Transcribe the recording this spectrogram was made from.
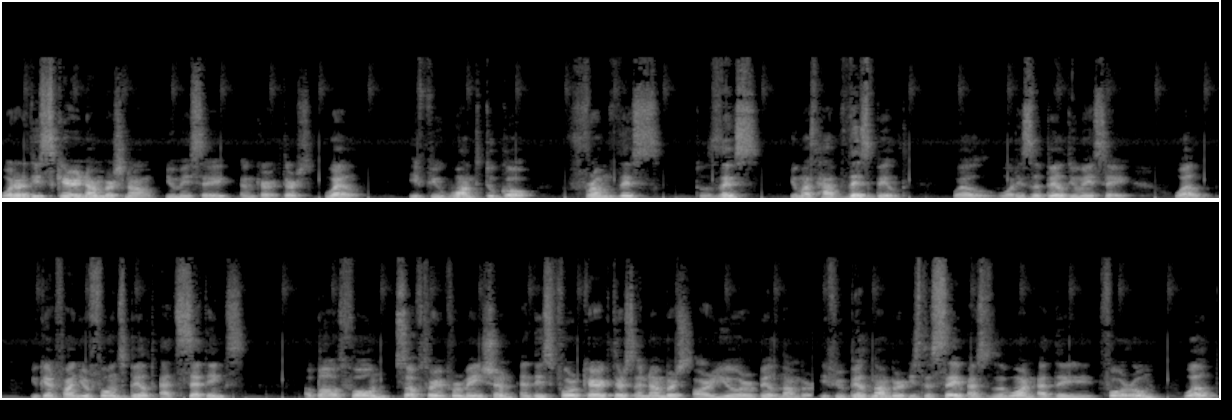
What are these scary numbers now, you may say, and characters? Well, if you want to go from this to this, you must have this build. Well, what is the build you may say? Well, you can find your phone's build at settings, about phone, software information, and these four characters and numbers are your build number. If your build number is the same as the one at the forum, well,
